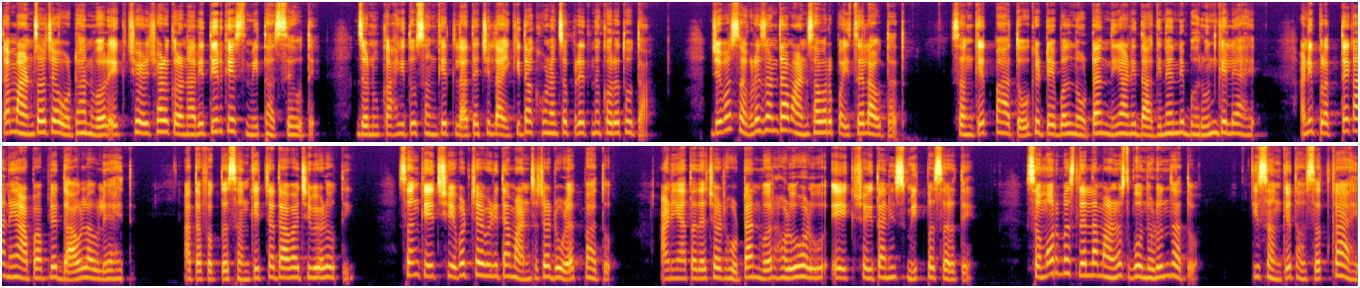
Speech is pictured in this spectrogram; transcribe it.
त्या माणसाच्या ओठांवर एक छेडछाड करणारी तिरके स्मित हास्य होते. जणू काही तो संकेतला त्याची लायकी दाखवण्याचा प्रयत्न करत होता. जेव्हा सगळेजण त्या माणसावर पैसे लावतात संकेत पाहतो की टेबल नोटांनी आणि दागिन्यांनी भरून गेले आहे आणि प्रत्येकाने आपापले दाव लावले आहेत. आता फक्त संकेतच्या दावाची वेळ होती. संकेत शेवटच्या वेळी त्या माणसाच्या डोळ्यात पाहतो आणि आता त्याच्या ढोटांवर हळूहळू एक शैतानी स्मित पसरते. समोर बसलेला माणूस गोंधळून जातो की संकेत हसत का आहे?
